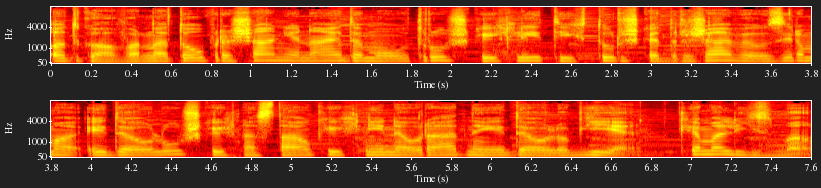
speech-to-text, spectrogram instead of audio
Odgovor na to vprašanje najdemo v otroških letih turške države oziroma ideoloških nastavkih njene uradne ideologije - kemalizma.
